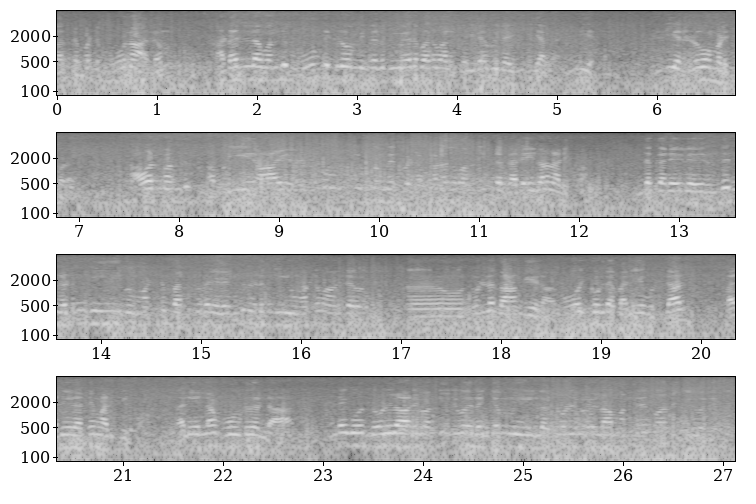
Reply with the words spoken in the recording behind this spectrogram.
கஷ்டப்பட்டு போனாலும் கடலில் வந்து மூன்று கிலோமீட்டருக்கு மேலே வருவான் இப்போ இரவில் இந்தியாங்க இந்தியன். இந்தியன் இழுவமடிப்பட அவன் வந்து அப்படியே ஆயிரம் மேற்பட்ட படகு வந்து இந்த கரையை தான் அடிப்பான். இந்த கரையில் இருந்து நெடுந்தீவு மட்டும் பருத்துறையிலிருந்து நெடுந்தீவு மட்டும் அந்த துள்ள தாங்கிடலாம் போய்க்கொண்ட வலியை விட்டால் வலியெல்லாத்தையும் அடிச்சிருப்பான் வலியெல்லாம் போட்டுதண்டா இன்றைக்கு ஒரு தொழிலாளி வந்து இருபது லட்சம் இந்த தொழில்கள் எல்லாம் வந்து பதினஞ்சு இருபது லட்சம்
